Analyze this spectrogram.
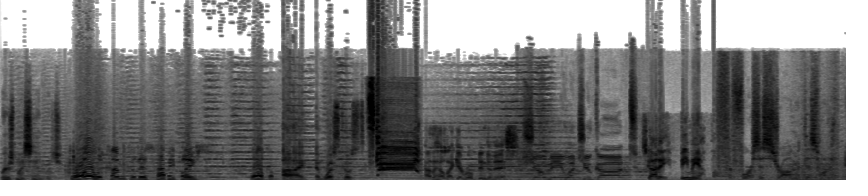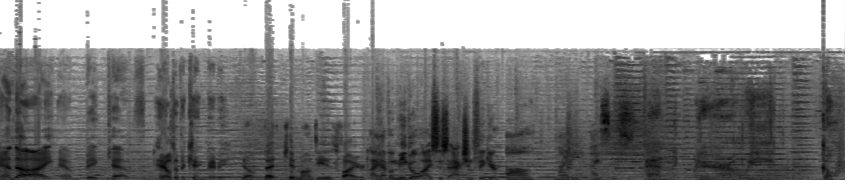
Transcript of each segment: Where's my sandwich? To all who come to this happy place, welcome. I am West Coast. Scott! How the hell did I get roped into this? Show me what you got. Scotty, beam me up. The force is strong with this one. And I am Big Kev. Hail to the king, baby. Yo, that kid Monty is fired. I have Amigo Isis action figure. Almighty Isis. And here we go.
